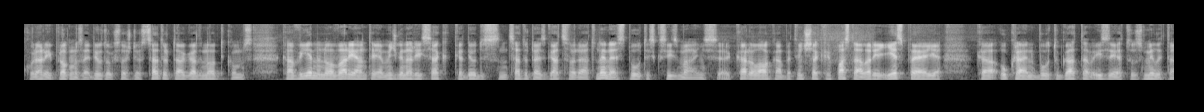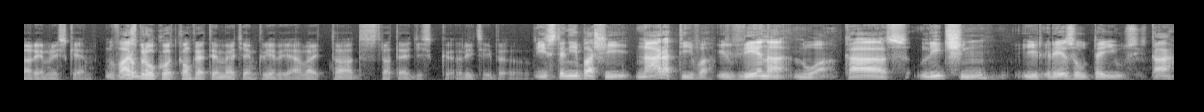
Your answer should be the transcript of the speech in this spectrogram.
kur arī prognozēja 2024. gada notikumus. Kā viena no variantiem, viņš gan arī saka, ka 24. gads varētu nenest būtiskas izmaiņas uh, kara laukā, bet viņš saka, ka pastāv arī iespēja ka Ukraina būtu gatava iziet uz militāriem riskiem. Var... Uzbrukot konkrētiem mērķiem Krievijā, vai tāda strateģiska rīcība? Īstenībā šī narratīva ir viena no, kas līdz šim ir rezultējusi tā,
